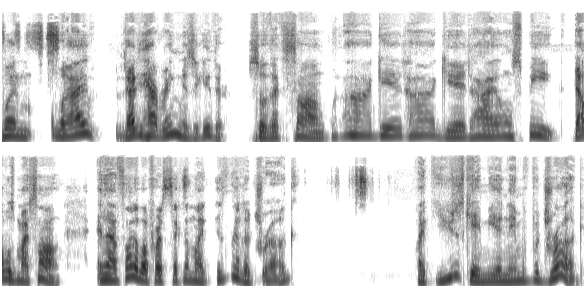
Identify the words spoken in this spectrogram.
When when I I didn't have ring music either. So that song, when I get high, get high on speed, that was my song. And I thought about it for a second. I'm like, isn't that a drug? Like you just gave me a name of a drug.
